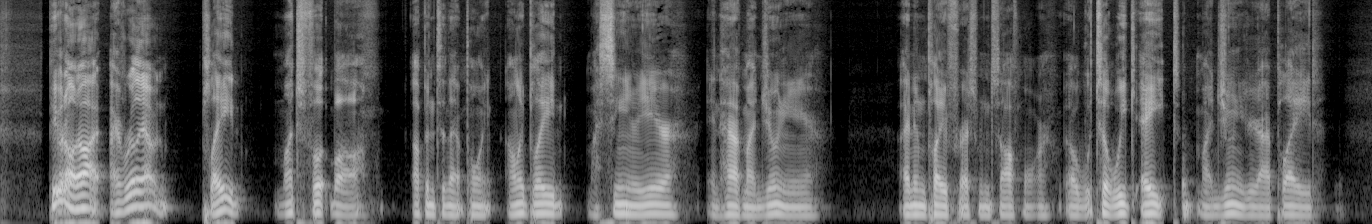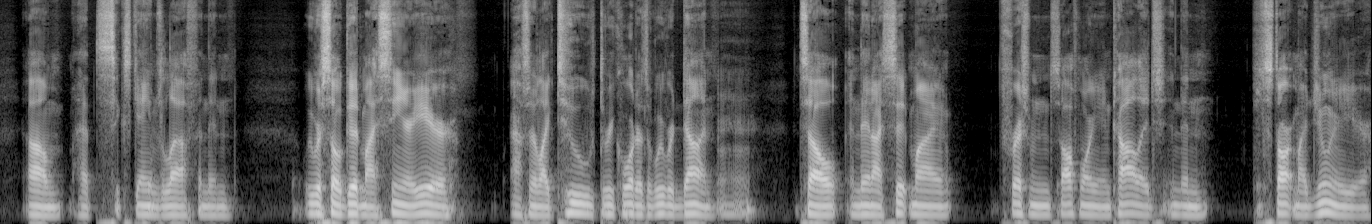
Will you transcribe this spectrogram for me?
people don't know I, I really haven't played much football up until that point. I only played my senior year and half my junior year. I didn't play freshman, sophomore uh, till week eight. My junior year, I played. Um, had six games left, and then we were so good my senior year after like two, three quarters, we were done. Mm-hmm. So, and then I sit my freshman, sophomore year in college, and then start my junior year.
